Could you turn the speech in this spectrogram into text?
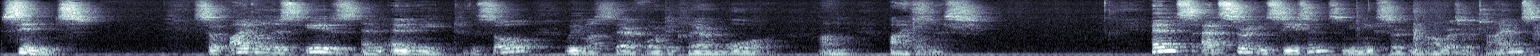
sins. So, idleness is an enemy to the soul. We must therefore declare war on idleness. Hence, at certain seasons, meaning certain hours or times,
